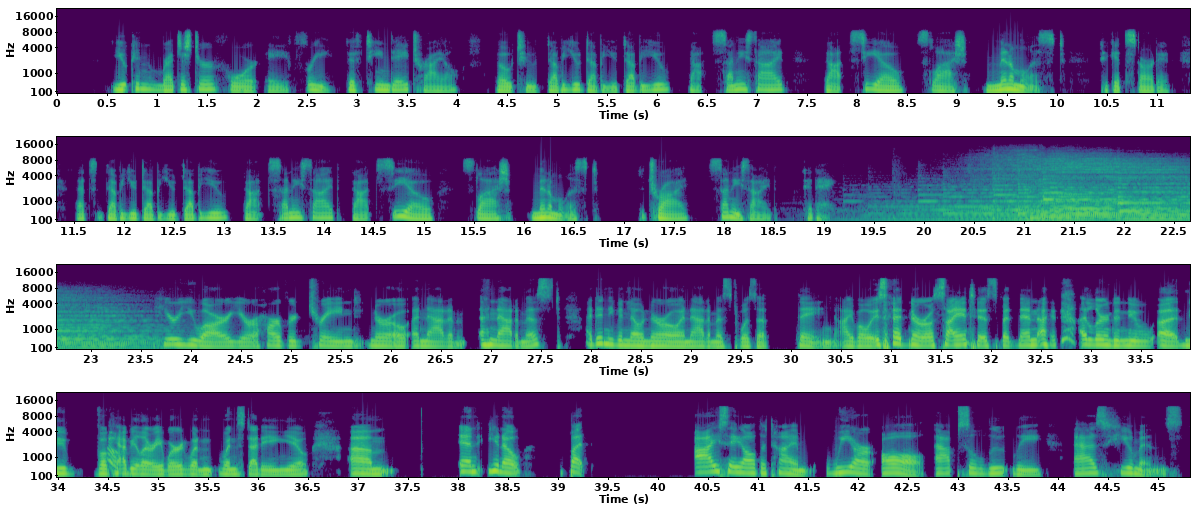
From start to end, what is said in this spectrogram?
You can register for a free 15 day trial. Go to www.sunnyside.co slash minimalist to get started. That's www.sunnyside.co slash minimalist to try Sunnyside today. Here you are, you're a Harvard trained neuroanatomist. I didn't even know neuroanatomist was a thing. I've always had neuroscientist, but then I, I learned a new uh, new oh. vocabulary oh. word when when studying you. Um, and you know, but I say all the time, we are all absolutely as humans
